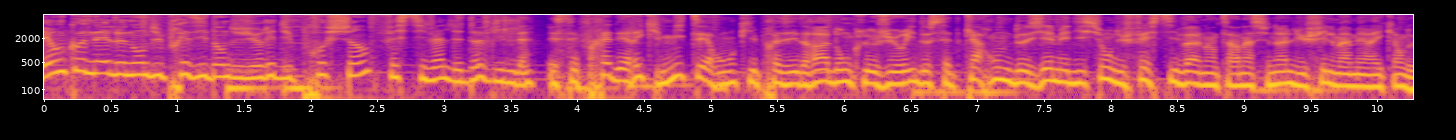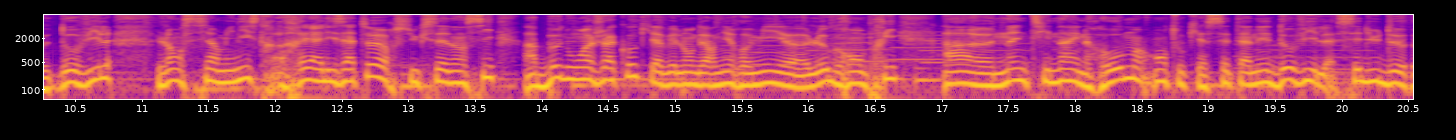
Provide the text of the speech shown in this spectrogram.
Et on connaît le nom du président du jury du prochain festival de Deauville. Et c'est Frédéric Mitterrand qui présidera donc le jury de cette 42e édition du Festival international du film américain de Deauville. L'ancien ministre réalisateur succède ainsi à Benoît Jacot qui avait l'an dernier remis euh, le Grand Prix à euh, 99 Home. En tout cas, cette année, Deauville, c'est du 2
